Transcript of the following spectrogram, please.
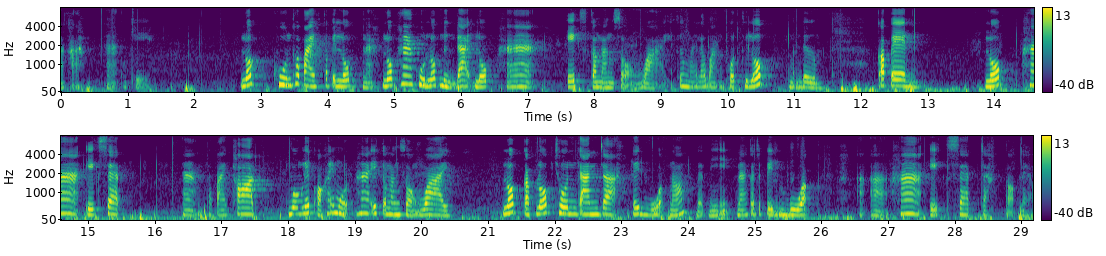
นะคะ อ่าโอเค ลบคูณเข้าไปก็เป็นลบนะ ลบ 5 คูณลบ 1 ได้ ลบ 5 x กำลัง 2 y เครื่องหมายระหว่างพจน์คือลบเหมือนเดิม ก็เป็น ลบ 5 x z อ่าต่อไปทอด วงเล็บออกให้หมด 5x กำลัง 2 y ลบกับลบชนกันจะได้บวกเนาะแบบนี้นะก็จะเป็นบวกอ่า 5x z จ้ะตอบแล้ว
